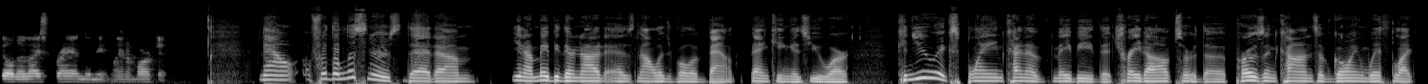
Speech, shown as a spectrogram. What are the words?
built a nice brand in the Atlanta market. Now, for the listeners that um, you know maybe they're not as knowledgeable about banking as you are, can you explain kind of maybe the trade offs or the pros and cons of going with like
